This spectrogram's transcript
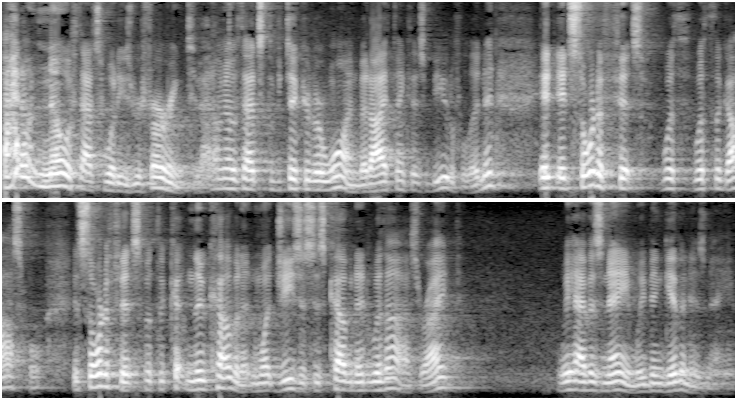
I don't know if that's what he's referring to. I don't know if that's the particular one, but I think it's beautiful, isn't it? It, it sort of fits with, with the gospel. It sort of fits with the new covenant and what Jesus has covenanted with us, right? We have his name, we've been given his name.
